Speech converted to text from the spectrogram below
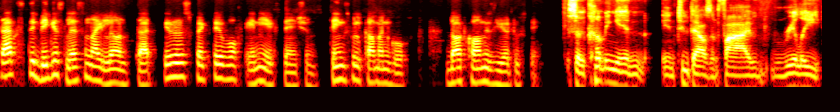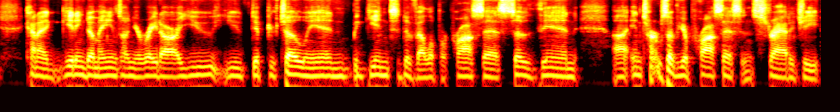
That's the biggest lesson I learned that irrespective of any extension, things will come and go. Dot com is here to stay so coming in in 2005 really kind of getting domains on your radar you you dip your toe in begin to develop a process. So then uh, in terms of your process and strategy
